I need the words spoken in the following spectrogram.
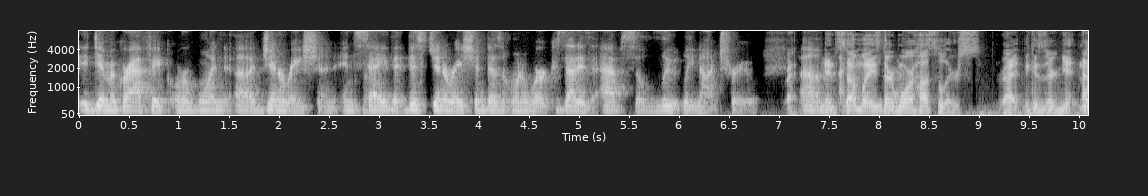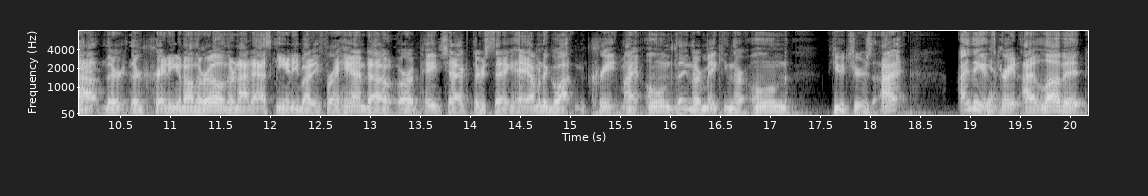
demographic or one uh, generation and say no. that this generation doesn't want to work because that is absolutely not true. Right. Um, in some I, ways, they're know, more hustlers right? Because they're getting yeah. out, they're they're creating it on their own. They're not asking anybody for a handout or a paycheck. They're saying, "Hey, I'm going to go out and create my own thing." They're making their own futures. I I think it's yeah. great. I love it.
